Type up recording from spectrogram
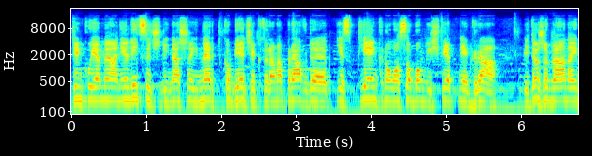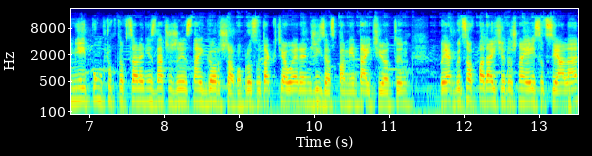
Dziękujemy Anielicy, czyli naszej nerd kobiecie, która naprawdę jest piękną osobą i świetnie gra. I to, że ma najmniej punktów, to wcale nie znaczy, że jest najgorsza. Po prostu tak chciał RNG, zas pamiętajcie o tym. Bo jakby co, wpadajcie też na jej socjale.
